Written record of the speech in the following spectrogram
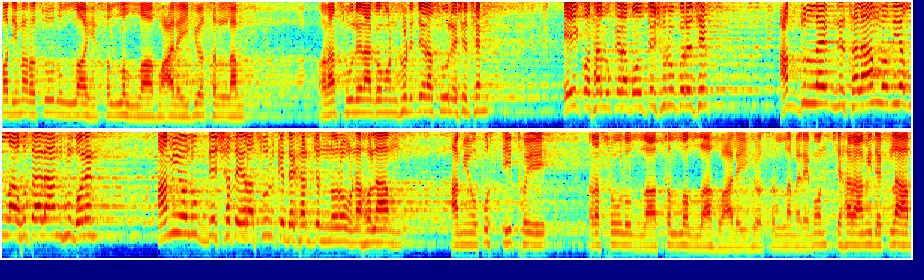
কদিমা রসুল্লাহ সাল্লাহ আলাইহি ওয়াসাল্লাম, রাসূলের আগমন ঘটেছে, রাসূল এসেছেন। এই কথা লোকেরা বলতে শুরু করেছে। আবদুল্লাহ ইবনে সালাম রাদিয়াল্লাহু তাআলা আনহু বলেন, আমিও লোকদের সাথে রাসূলকে দেখার জন্য রওনা হলাম। আমি উপস্থিত হয়ে রাসূলুল্লাহ সাল্লাল্লাহু আলাইহি ওয়াসাল্লামের এমন চেহারা আমি দেখলাম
